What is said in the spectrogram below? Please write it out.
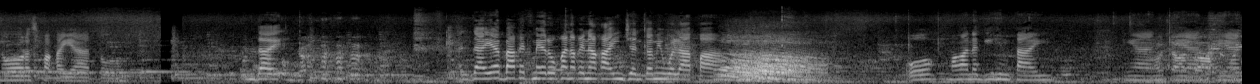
No oras pa kaya to? Anday. Andaya, bakit meron ka na kinakain dyan? Kami wala pa. Oh, mga naghihintay. Ayan, ayan, ayan.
